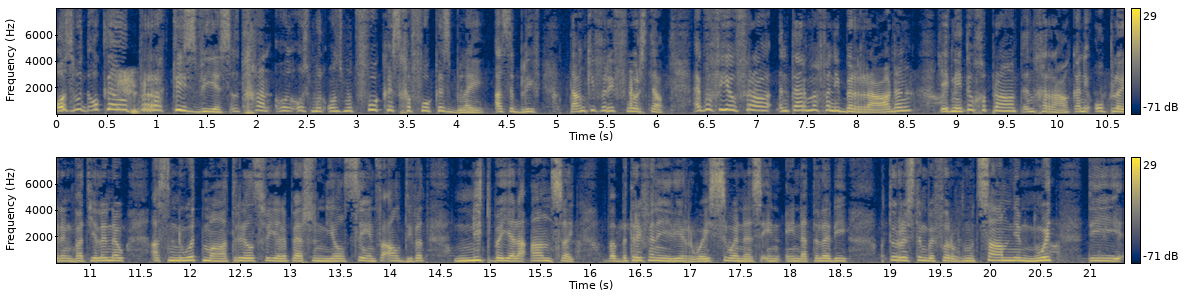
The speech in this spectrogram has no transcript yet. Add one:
Ons moet ook nou prakties wees. Dit gaan ons moet ons moet fokus gefokus bly asseblief. Dankie vir die voorstel. Ek wil vir jou vra in terme van die berading. Jy het net nou gepraat en geraak aan die opleiding wat julle nou as noodmaatreëls vir julle personeel sê en vir al die wat nuut by julle aansluit wat betref van hierdie rooi sones en en dat hulle die toerusting byvoorbeeld moet saamneem, nooit die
